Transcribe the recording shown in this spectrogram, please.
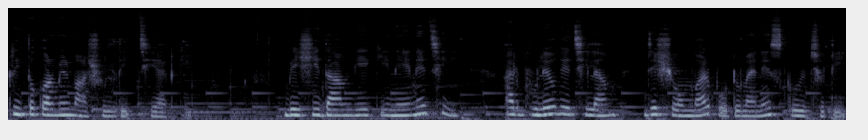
কৃতকর্মের মাসুল দিচ্ছি আর কি। বেশি দাম দিয়ে কিনে এনেছি আর ভুলেও গেছিলাম যে সোমবার পটুম্যানের স্কুল ছুটি।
